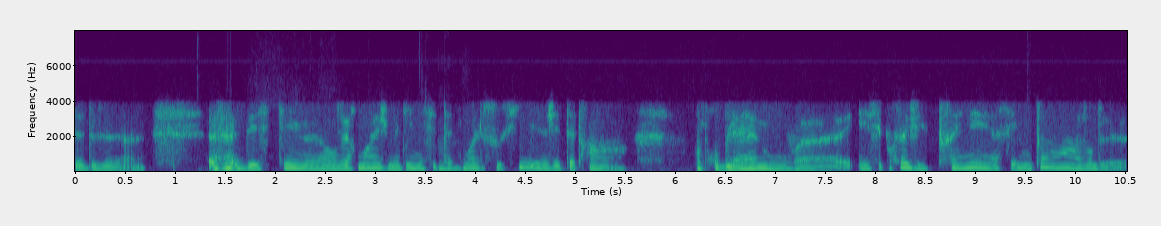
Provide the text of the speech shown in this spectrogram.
de d'estime envers moi et je me dis mais c'est mm. peut-être moi le souci. J'ai peut-être un, un problème ou et c'est pour ça que j'ai traîné assez longtemps hein, avant de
